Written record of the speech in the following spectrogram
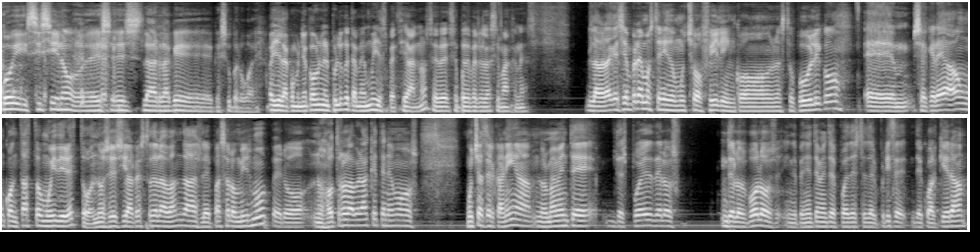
voy sí, sí, no, es, es la verdad que, que es súper guay. Oye, la comunión con el público también es muy especial, ¿no? Se, ve- se puede ver en las imágenes. La verdad que siempre hemos tenido mucho feeling con nuestro público. Eh, se crea un contacto muy directo. No sé si al resto de las bandas le pasa lo mismo, pero nosotros la verdad que tenemos mucha cercanía. Normalmente después de los, de los bolos, independientemente después de este del Price, de cualquiera,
